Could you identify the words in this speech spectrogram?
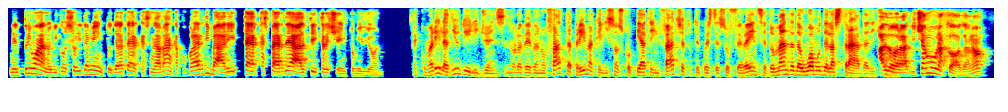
nel primo anno di consolidamento della Tercas nella Banca Popolare di Bari, Tercas perde altri 300 milioni. Ecco, ma lì la due diligence non l'avevano fatta prima che gli sono scoppiate in faccia tutte queste sofferenze? Domanda da uomo della strada, diciamo. Allora, diciamo una cosa, no?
